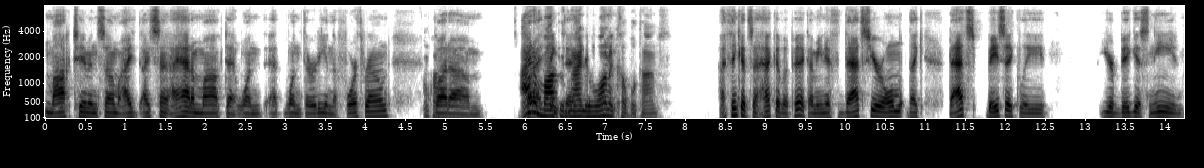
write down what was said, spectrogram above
mocked him in some. I I sent I had him mocked at one at one thirty in the fourth round, okay. but um, I had him mocked at ninety one a couple times. I think it's a heck of a pick. I mean, if that's your only like that's basically your biggest need,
